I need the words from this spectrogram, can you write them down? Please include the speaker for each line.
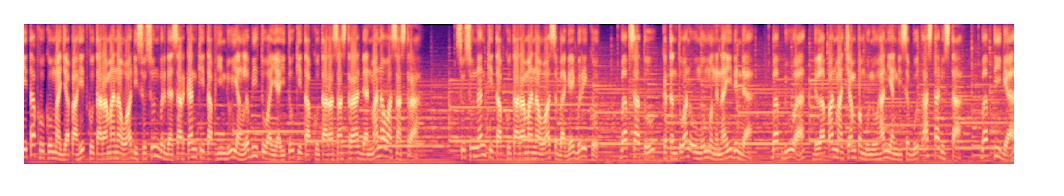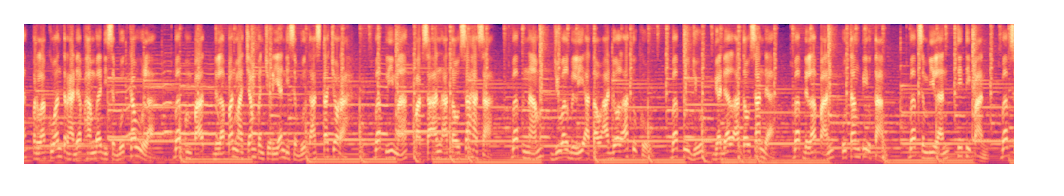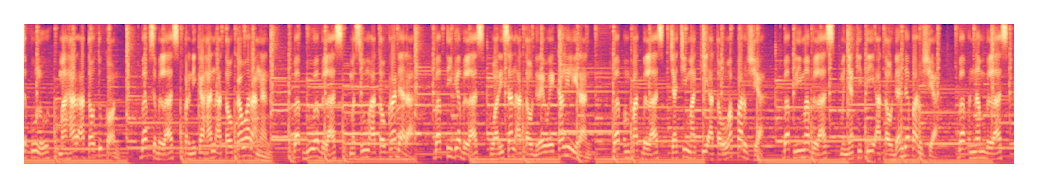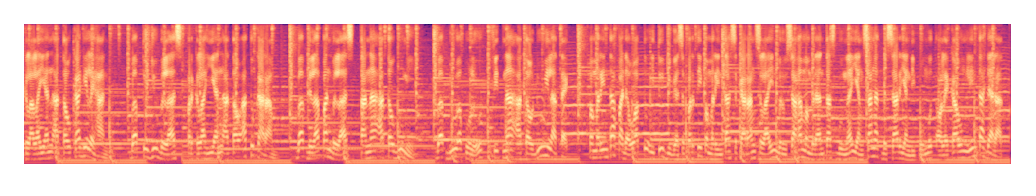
Speaker 1: Kitab Hukum Majapahit Kutara Manawa disusun berdasarkan kitab Hindu yang lebih tua yaitu Kitab Kutara Sastra dan Manawa Sastra. Susunan Kitab Kutara Manawa sebagai berikut. Bab 1, Ketentuan Umum mengenai Denda. Bab 2, 8 macam pembunuhan yang disebut asta dusta. Bab 3, Perlakuan terhadap hamba disebut kawula. Bab 4, 8 macam pencurian disebut asta corah. Bab 5, Paksaan atau sahasa. Bab 6, Jual beli atau adol atuku. Bab 7, Gadal atau sanda. Bab 8, Utang piutang. Bab 9, Titipan. Bab 10, Mahar atau tukon. Bab 11, Pernikahan atau kawarangan. Bab 12, Mesum atau pradara. Bab 13, Warisan atau drewe kaliliran. Bab 14, Caci maki atau wak parusya. Bab 15, Menyakiti atau danda parusya. Bab 16, Kelalaian atau kagelehan. Bab 17, Perkelahian atau atukaram. Bab 18, Tanah atau bumi. Bab 20, Fitnah atau duwilatek. Pemerintah pada waktu itu juga seperti pemerintah sekarang selain berusaha memberantas bunga yang sangat besar yang dipungut oleh kaum lintah darat.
